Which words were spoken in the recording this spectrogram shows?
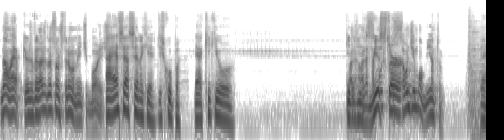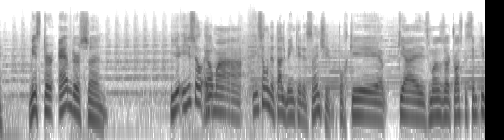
Não, é, porque na verdade os dois são extremamente bons. Ah, essa é a cena aqui, desculpa. É aqui que o. Que ele olha, diz, olha essa Mr. construção de momento. Mr. Anderson. E isso é uma. Isso é um detalhe bem interessante, porque que as irmãs Wachowski sempre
